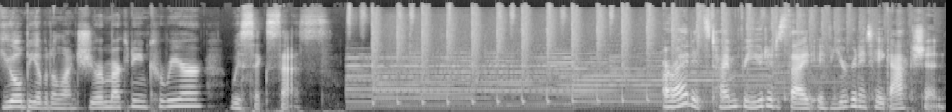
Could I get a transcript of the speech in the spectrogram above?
you'll be able to launch your marketing career with success. All right, it's time for you to decide if you're going to take action.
